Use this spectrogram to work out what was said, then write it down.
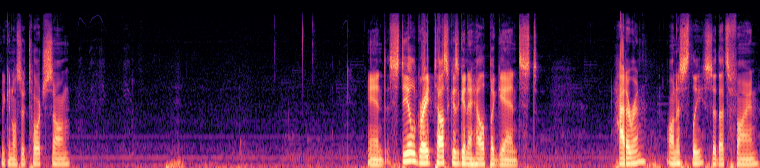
We can also Torch Song. And Steel Great Tusk is going to help against Hatterene, honestly, so that's fine.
